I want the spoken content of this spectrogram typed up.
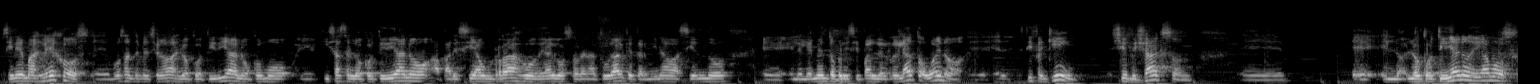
Sin ir más lejos, eh, vos antes mencionabas lo cotidiano, como eh, quizás en lo cotidiano aparecía un rasgo de algo sobrenatural que terminaba siendo eh, el elemento principal del relato. Bueno, Stephen King, Shirley Jackson. Eh, eh, lo, cotidiano, digamos,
